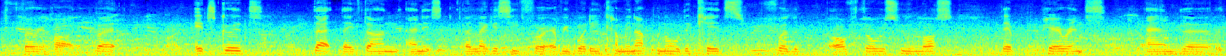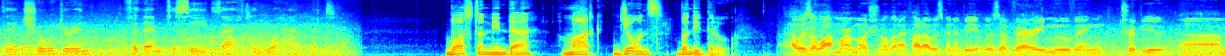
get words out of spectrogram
It's very hard. But it's good that they've done, and it's a legacy for everybody coming up and all the kids for the of those who lost their parents and uh, their children for them to see exactly what happened. ಬಾಸ್ಟನ್ನಿಂದ ಮಾರ್ಕ್ ಜೋನ್ಸ್ ಬಂದಿದ್ದರು I was a lot more emotional than I thought I was going to be. It was a very moving tribute um,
